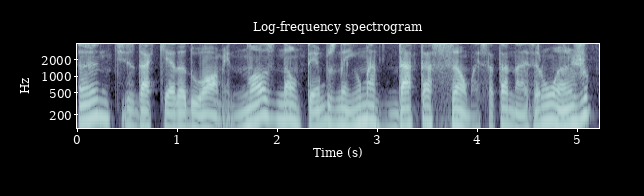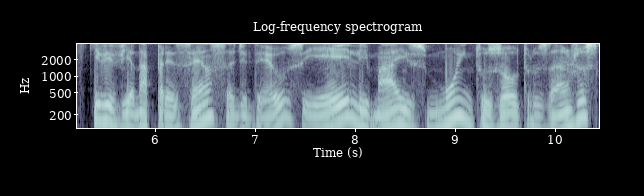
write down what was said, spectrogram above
antes da queda do homem. Nós não temos nenhuma datação, mas Satanás era um anjo que vivia na presença de Deus e ele mais muitos outros anjos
